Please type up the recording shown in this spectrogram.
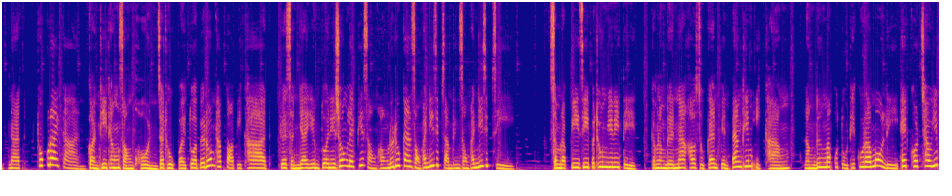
10 นัด ทุกรายการ ก่อนที่ทั้งสองคนจะถูกปล่อยตัวไปร่วมทัพต่อพิฆาตด้วยสัญญายืมตัวในช่วงเล็กที่ 2 ของฤดูกาล 2023 ถึง 2024 สำหรับ BG ปทุมยูไนเต็ดกำลังเดินหน้าเข้าสู่การเปลี่ยนแปลงทีมอีกครั้ง หลังดึงมากุตุเทกุระโมริเฮดโค้ชชาวญี่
